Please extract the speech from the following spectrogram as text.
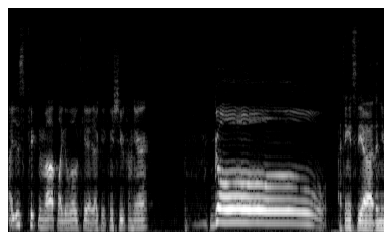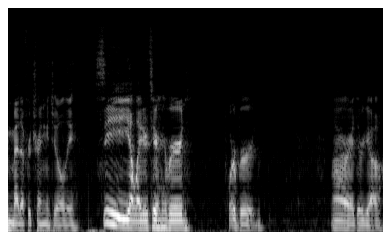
I just picked him up like a little kid. Okay, can we shoot from here? Goal! I think it's the uh, the new meta for training agility. See ya later, Terror Bird. Poor bird. Alright, there we go.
